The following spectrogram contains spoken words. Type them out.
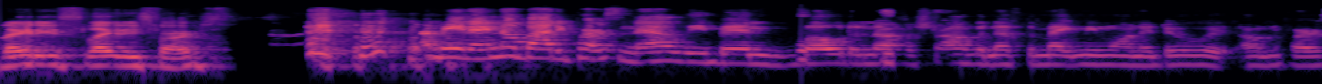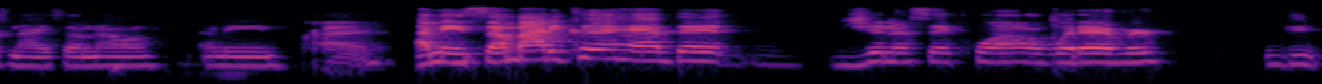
ladies, ladies first. I mean, ain't nobody personality been bold enough or strong enough to make me want to do it on the first night. So no, I mean, okay. I mean, somebody could have that je ne sais quoi or whatever. They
